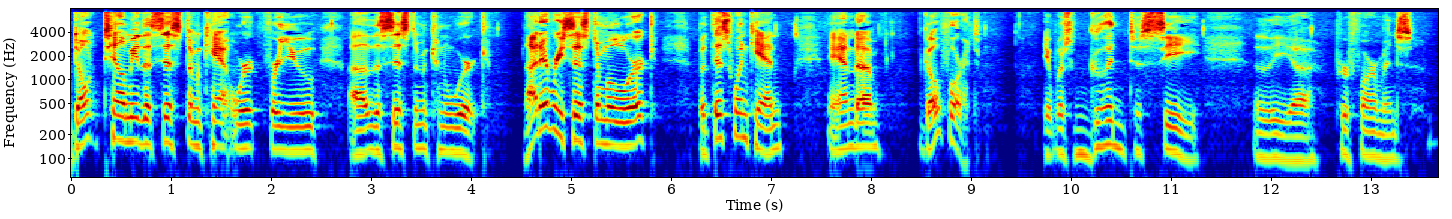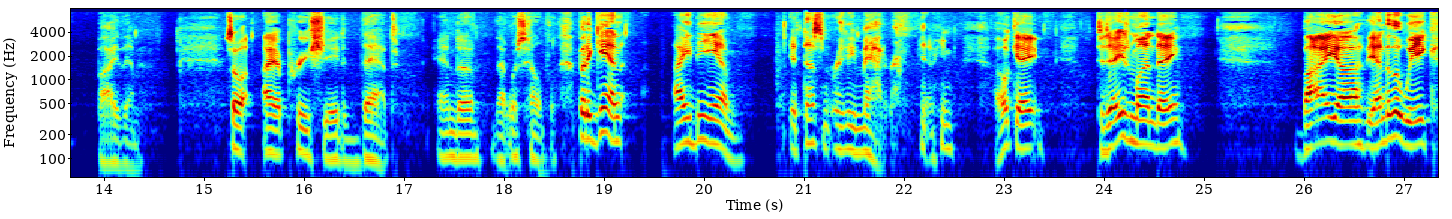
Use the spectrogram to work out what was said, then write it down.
Don't tell me the system can't work for you. Uh, the system can work. Not every system will work, but this one can. And uh, go for it. It was good to see the uh, performance by them. So I appreciated that, and uh, that was helpful. But again, IBM, it doesn't really matter. I mean, okay, today's Monday. By uh, the end of the week,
